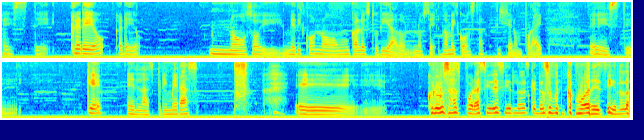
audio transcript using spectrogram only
este, creo, creo, no soy médico, no nunca lo he estudiado, no sé, no me consta, dijeron por ahí, este, que en las primeras eh, cruzas, por así decirlo, es que no supe cómo decirlo.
